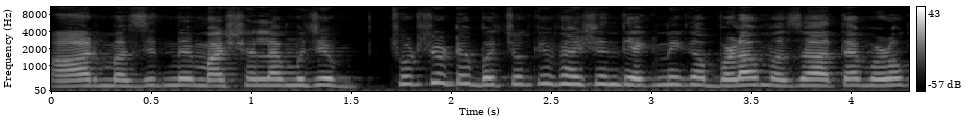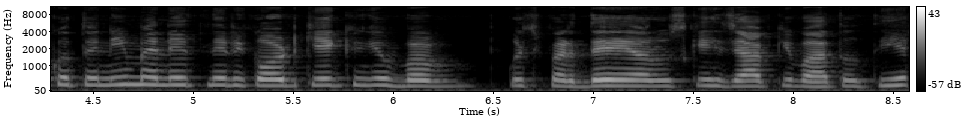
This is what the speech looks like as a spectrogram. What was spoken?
और मस्जिद में माशाल्लाह मुझे छोटे छोटे बच्चों के फ़ैशन देखने का बड़ा मज़ा आता है। बड़ों को तो नहीं मैंने इतने रिकॉर्ड किए, क्योंकि कुछ पर्दे और उसके हिजाब की बात होती है।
